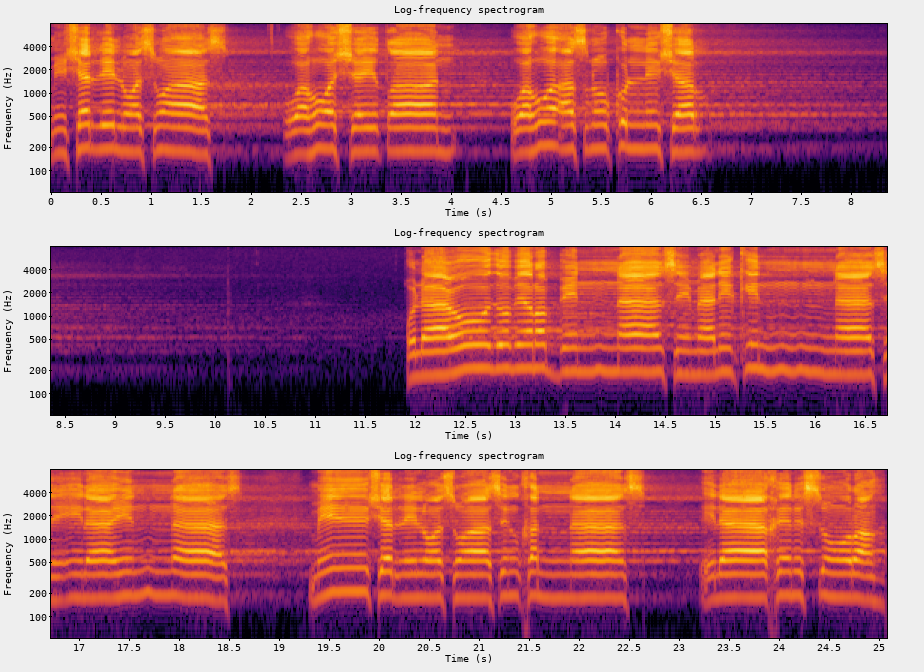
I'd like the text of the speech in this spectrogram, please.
من شر الوسواس وهو الشيطان وهو أصل كل شر. قل أعوذ برب الناس ملك الناس إله الناس من شر الوسواس الخناس إلى آخر السورة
